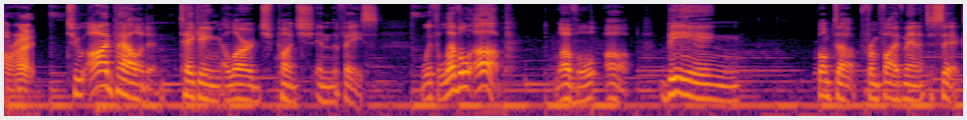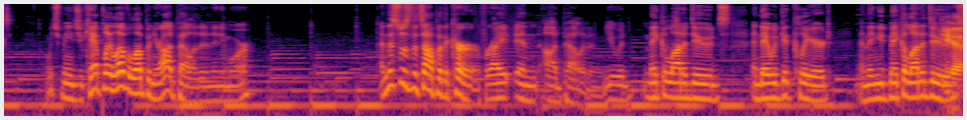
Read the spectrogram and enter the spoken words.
All right. to Odd Paladin taking a large punch in the face with level up, level up being bumped up from 5 mana to 6, which means you can't play level up in your Odd Paladin anymore. And this was the top of the curve, right? In Odd Paladin. You would make a lot of dudes and they would get cleared, and then you'd make a lot of dudes Yeah.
